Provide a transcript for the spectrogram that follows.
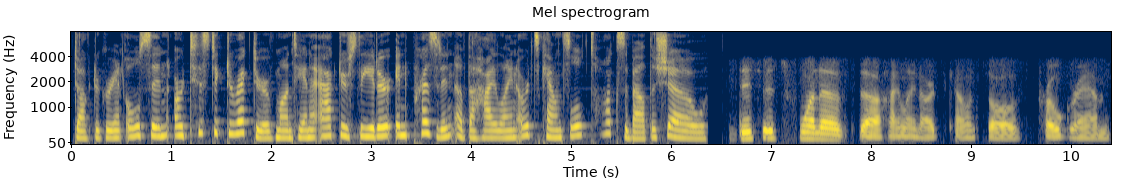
Dr. Grant Olson, Artistic Director of Montana Actors Theater and President of the Highline Arts Council, talks about the show. This is one of the Highline Arts Council's programs.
